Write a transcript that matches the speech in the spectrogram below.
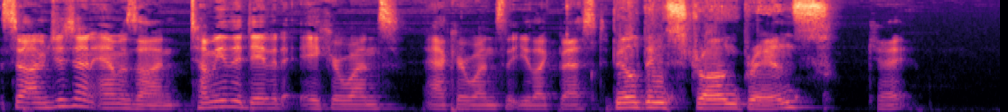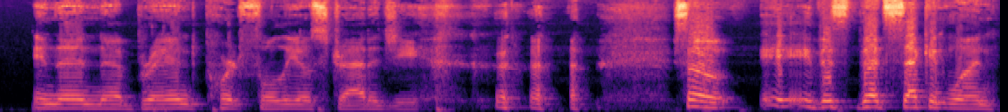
so I'm just on Amazon. Tell me the David Aaker ones, Aaker ones that you like best. Building strong brands. Okay and then uh, brand portfolio strategy. so this that second one,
